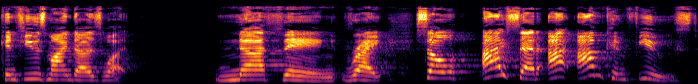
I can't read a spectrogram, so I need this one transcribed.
Confused mind does what? Nothing, right? So I said, I, I'm confused.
